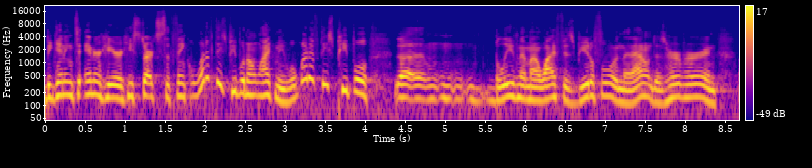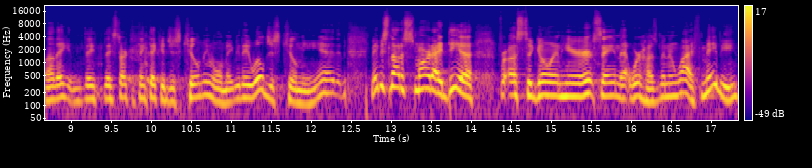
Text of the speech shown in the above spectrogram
beginning to enter here, he starts to think, well, what if these people don't like me? Well, what if these people uh, believe that my wife is beautiful and that I don't deserve her? And well, they, they, they start to think they could just kill me. Well, maybe they will just kill me. Yeah, maybe it's not a smart idea for us to go in here saying that we're husband and wife. Maybe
